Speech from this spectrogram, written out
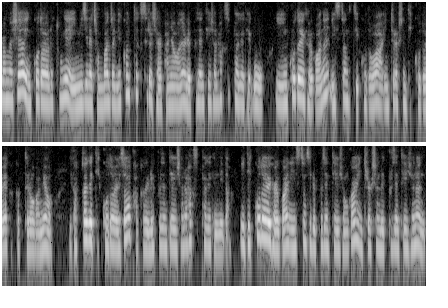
그러면 shared encoder를 통해 이미지 의 전반적인 context를 잘 반영하는 representation을 학습하게 되고 이 인코더의 결과는 instance decoder와 interaction decoder에 각각 들어가며 이 각각의 디코더에서 각각의 representation을 학습하게 됩니다. 이 디코더의 결과인 instance representation과 interaction representation은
